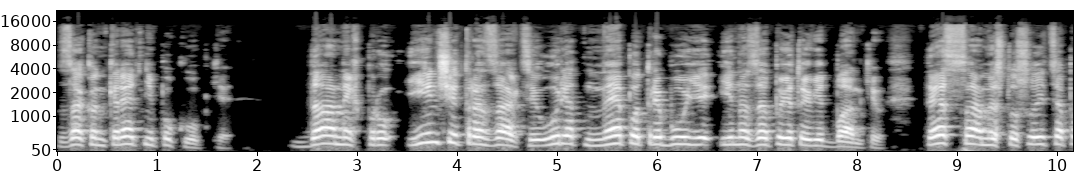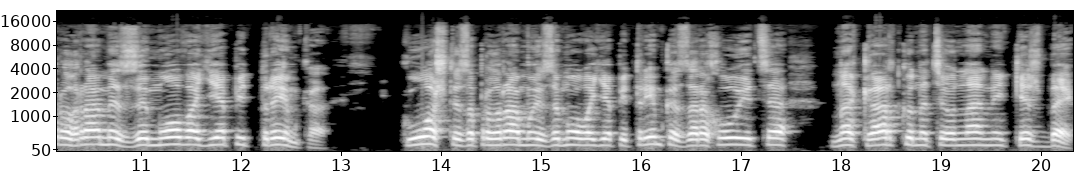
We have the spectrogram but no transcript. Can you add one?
за конкретні покупки. Даних про інші транзакції уряд не потребує і не запитує від банків. Те саме стосується програми Зимова є підтримка. Кошти за програмою Зимова є підтримка зараховуються на картку Національний кешбек.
